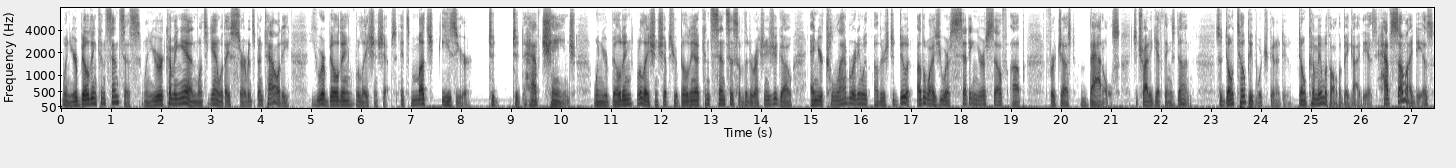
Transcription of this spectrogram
when you're building consensus, when you're coming in, once again, with a servant's mentality, you are building relationships. It's much easier to, to have change when you're building relationships, you're building a consensus of the direction as you go, and you're collaborating with others to do it. Otherwise, you are setting yourself up for just battles to try to get things done. So don't tell people what you're going to do. Don't come in with all the big ideas. Have some ideas,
